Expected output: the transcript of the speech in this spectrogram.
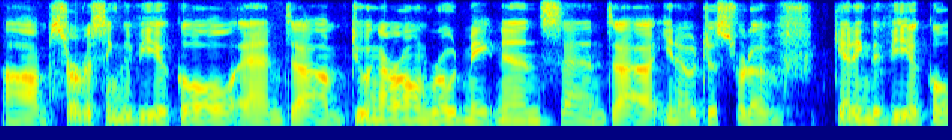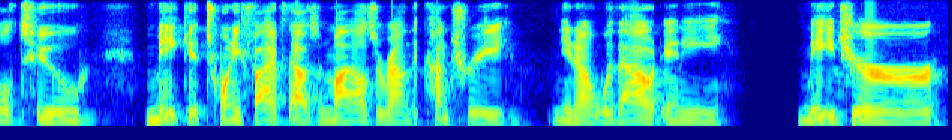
um, servicing the vehicle and um, doing our own road maintenance and uh, you know just sort of getting the vehicle to make it 25,000 miles around the country you know without any major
